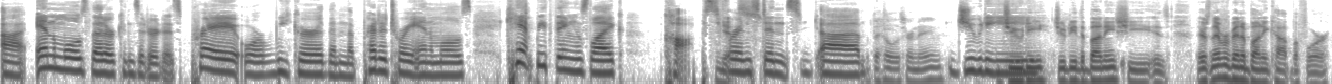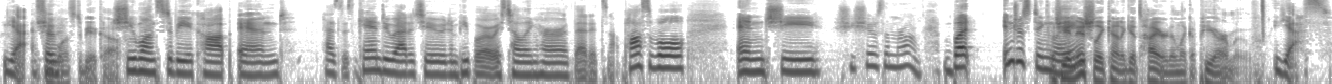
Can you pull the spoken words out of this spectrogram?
uh, animals that are considered as prey or weaker than the predatory animals can't be things like cops for instance uh, what the hell is her name? judy Judy, Judy the bunny. She is. There's never been a bunny cop before. Yeah, she so wants to be a cop. she wants to be a cop and has this can-do attitude and people are always telling her that it's not possible and she she shows them wrong but interestingly So she initially kind of gets hired in like a PR move. yes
